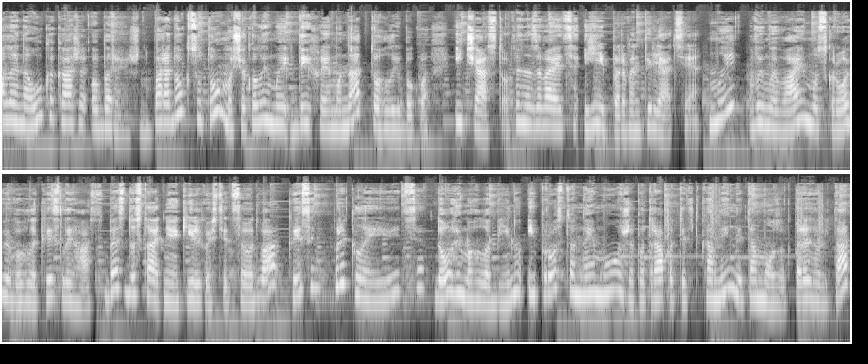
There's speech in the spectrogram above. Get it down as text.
Але наука каже обережно. Парадокс у тому, що коли ми дихаємо надто глибоко і часто, це називається гіпервентиляція. Ми вимиваємо з крові вуглекислий газ. Без достатньої кількості СО2 кисень приклеюється до гемоглобіну і просто не може потрапити в тканини та мозок. Результат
